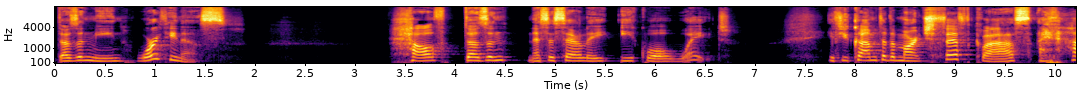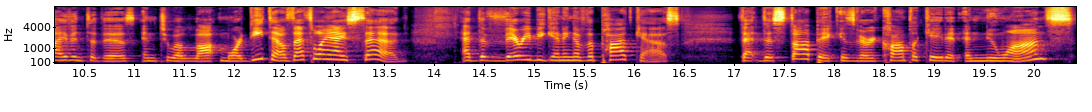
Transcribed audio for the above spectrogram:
doesn't mean worthiness. Health doesn't necessarily equal weight. If you come to the March 5th class, I dive into this into a lot more details. That's why I said at the very beginning of the podcast that this topic is very complicated and nuanced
